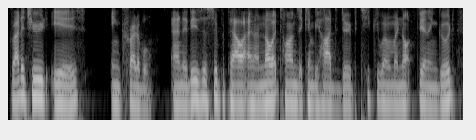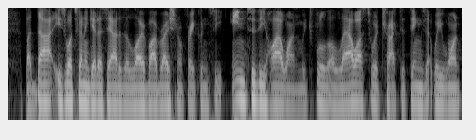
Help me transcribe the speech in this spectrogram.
Gratitude is incredible and it is a superpower. And I know at times it can be hard to do, particularly when we're not feeling good. But that is what's going to get us out of the low vibrational frequency into the high one, which will allow us to attract the things that we want,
